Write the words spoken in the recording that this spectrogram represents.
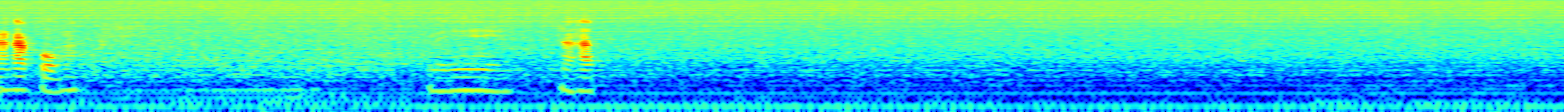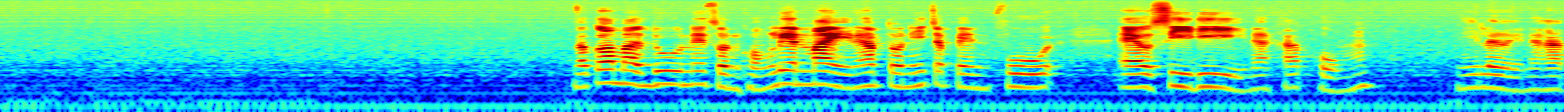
นะครับผมนี่นะครับแล้วก็มาดูในส่วนของเลื่อนไหมนะครับ ตัวนี้จะเป็น Full LCD นะครับผม นี่เลยนะครับ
